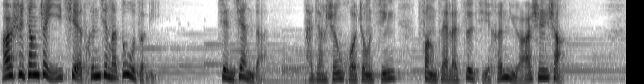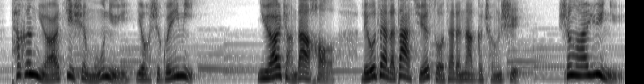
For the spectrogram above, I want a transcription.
而是将这一切吞进了肚子里。渐渐的，他将生活重心放在了自己和女儿身上。他和女儿既是母女，又是闺蜜。女儿长大后留在了大学所在的那个城市，生儿育女。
